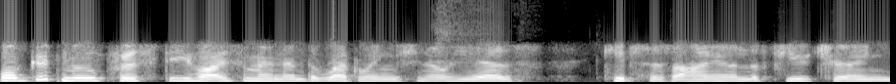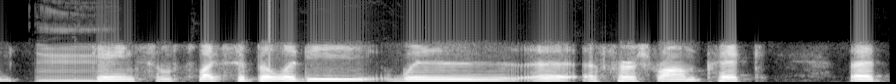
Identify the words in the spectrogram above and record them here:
Well, good move for Steve Yzerman and the Red Wings. You know, he has – keeps his eye on the future and mm. gains some flexibility with a, a first round pick. That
